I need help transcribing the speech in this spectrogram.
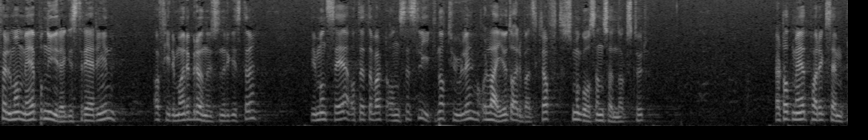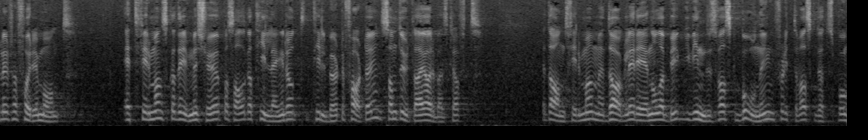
Følger man med på nyregistreringen av firmaer i Brønnøysundregisteret, vil man se at det etter hvert anses like naturlig å leie ut arbeidskraft som å gå seg en søndagstur. Jeg har tatt med et par eksempler fra forrige måned. Ett firma skal drive med kjøp og salg av tilhengere og tilbehør til fartøy samt utleie av arbeidskraft. Et annet firma med daglig renhold av bygg, vindusvask, boning, flyttevask, dødsbo.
